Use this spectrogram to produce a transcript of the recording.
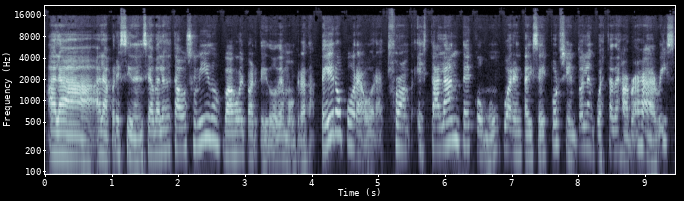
a la, a la presidencia de los Estados Unidos bajo el Partido Demócrata. Pero por ahora, Trump está adelante con un 46% en la encuesta de Harvard Harris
